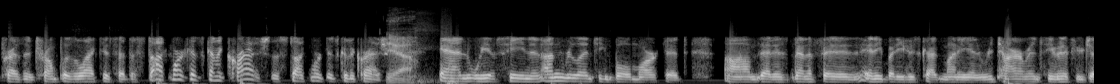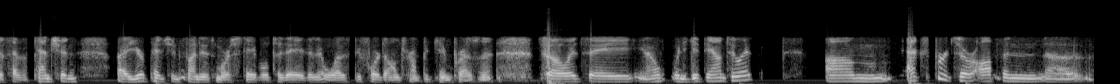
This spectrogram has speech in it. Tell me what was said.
President Trump was elected said the stock market's going to crash. The stock market's going to crash. Yeah. And we have seen an unrelenting bull market um, that has benefited anybody who's got money in retirements. Even if you just have a pension, uh, your pension fund is more stable today than it was before Donald Trump became president. So it's a, you know, when you get down to it, um, experts are often. Uh,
